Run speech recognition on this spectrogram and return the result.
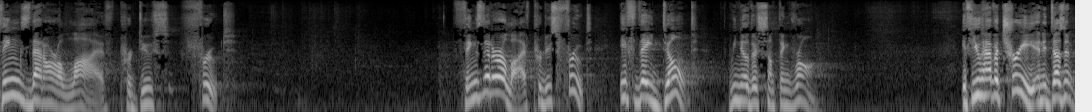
Things that are alive produce fruit. Things that are alive produce fruit. If they don't, we know there's something wrong. If you have a tree and it doesn't,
